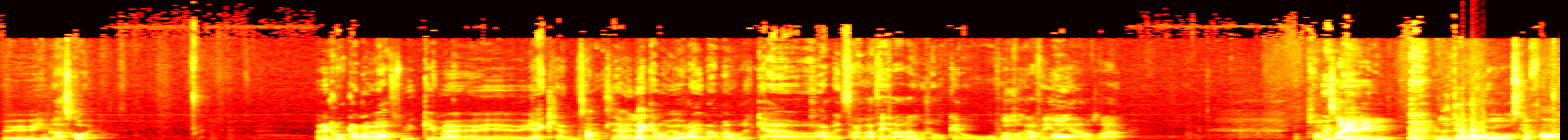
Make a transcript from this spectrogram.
Det är ju himla skoj. Men det är klart, han har ju haft mycket med eh, egentligen samtliga i längan att göra innan med olika arbetsrelaterade orsaker och, och fotograferingar och sådär. Som han säger, det är ju lika bra jag skaffar... eh,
